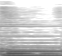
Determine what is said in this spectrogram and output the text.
Bye.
